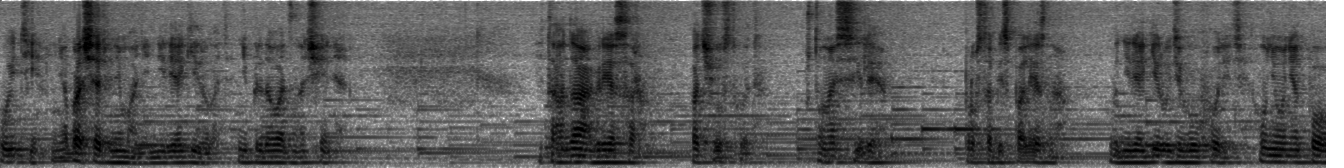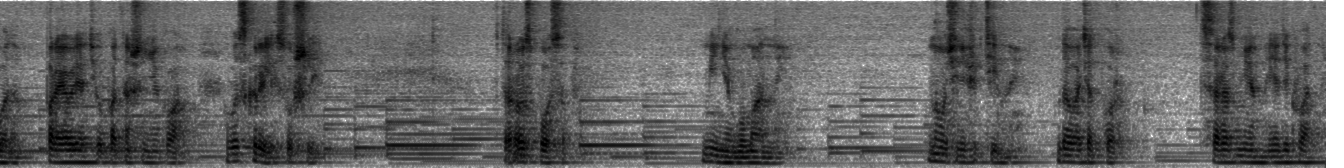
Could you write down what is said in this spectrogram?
Уйти, не обращать внимания, не реагировать, не придавать значения. И тогда агрессор почувствует, что насилие просто бесполезно. Вы не реагируете, вы уходите. У него нет повода проявлять его по отношению к вам. Вы скрылись, ушли. Второй способ. Менее гуманный, но очень эффективный. Давать отпор. Соразмерный и адекватный.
